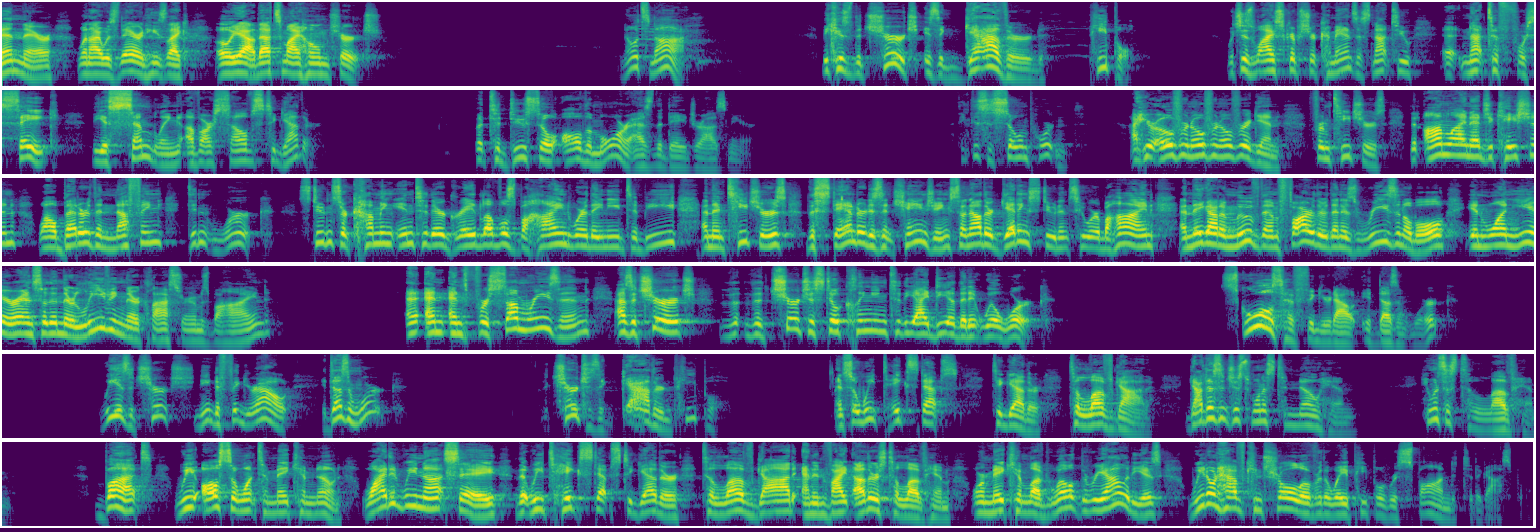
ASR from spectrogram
been there when I was there. And he's like, oh, yeah, that's my home church. No, it's not. Because the church is a gathered people, which is why Scripture commands us not to, uh, not to forsake the assembling of ourselves together, but to do so all the more as the day draws near. I think this is so important. I hear over and over and over again from teachers that online education, while better than nothing, didn't work. Students are coming into their grade levels behind where they need to be. And then teachers, the standard isn't changing. So now they're getting students who are behind and they got to move them farther than is reasonable in one year. And so then they're leaving their classrooms behind. And, and, and for some reason, as a church, the, the church is still clinging to the idea that it will work. Schools have figured out it doesn't work we as a church need to figure out it doesn't work. The church is a gathered people. And so we take steps together to love God. God doesn't just want us to know Him, He wants us to love Him. But we also want to make Him known. Why did we not say that we take steps together to love God and invite others to love Him or make Him loved? Well, the reality is we don't have control over the way people respond to the gospel.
